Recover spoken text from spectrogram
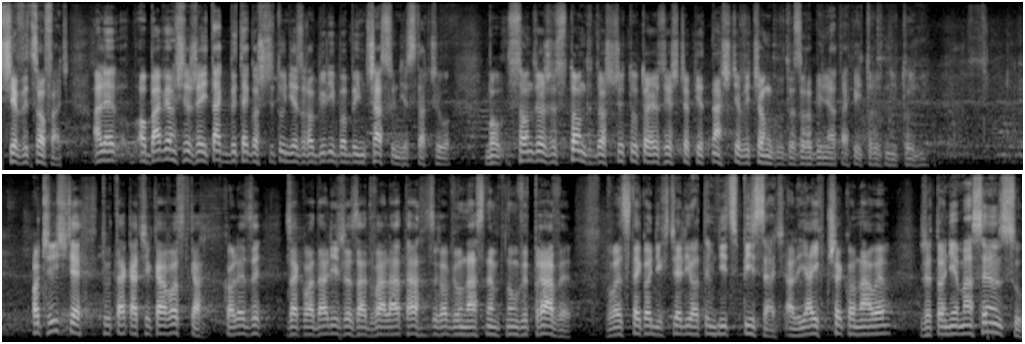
się wycofać. Ale obawiam się, że i tak by tego szczytu nie zrobili, bo by im czasu nie starczyło. Bo sądzę, że stąd do szczytu to jest jeszcze 15 wyciągów do zrobienia takiej trudnej turni. Oczywiście tu taka ciekawostka. Koledzy zakładali, że za dwa lata zrobią następną wyprawę. Wobec tego nie chcieli o tym nic pisać, ale ja ich przekonałem, że to nie ma sensu,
